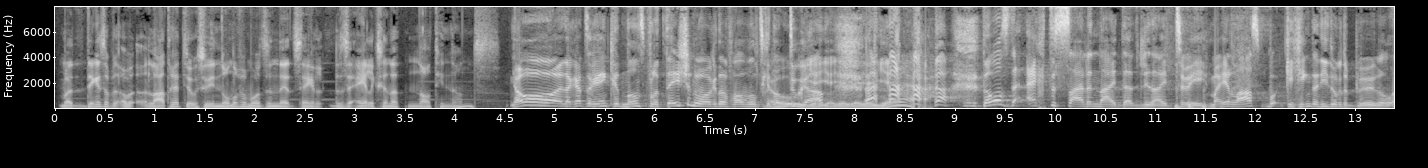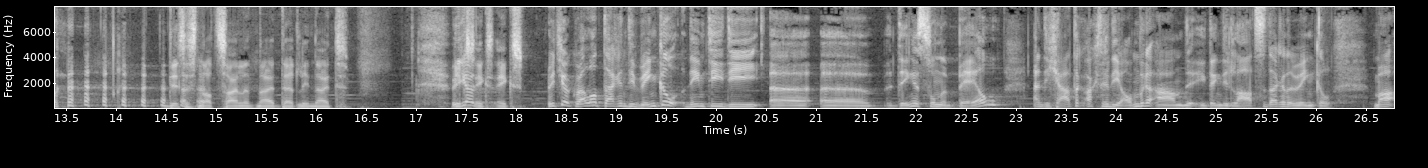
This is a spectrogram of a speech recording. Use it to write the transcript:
Maar het ding is, op, later heb je ook zo die nonnen vermoord. En dat is eigenlijk, dus eigenlijk zijn dat naughty nuns. Oh, dat gaat toch één keer non-sploitation worden, of wat wilt je dan Oh, toegaan? ja, ja, ja, ja, ja. dat was de echte Silent Night, Deadly Night 2. Maar helaas ging dat niet door de beugel. This is not Silent Night, Deadly Night. XXX. Weet je ook wel dat daar in die winkel neemt hij die eh eh dingen, zo'n bijl, en die gaat er achter die andere aan. De- ik denk die laatste daar in de winkel. Maar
